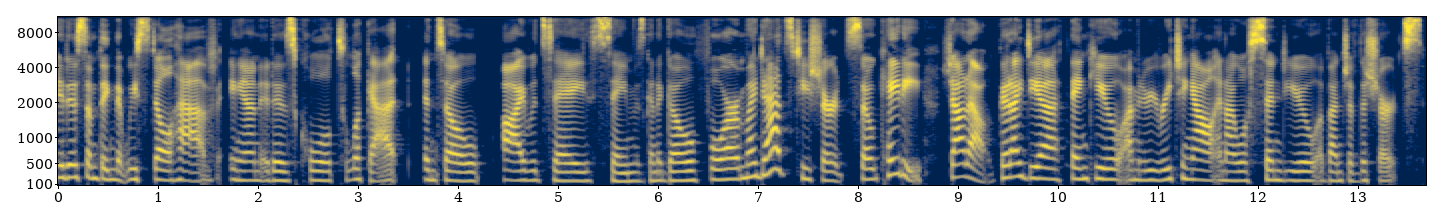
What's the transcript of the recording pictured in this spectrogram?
it is something that we still have and it is cool to look at. And so I would say same is going to go for my dad's t-shirts. So Katie, shout out. Good idea. Thank you. I'm going to be reaching out and I will send you a bunch of the shirts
